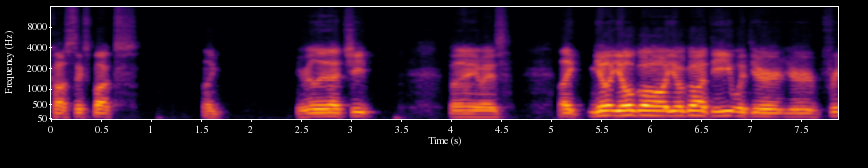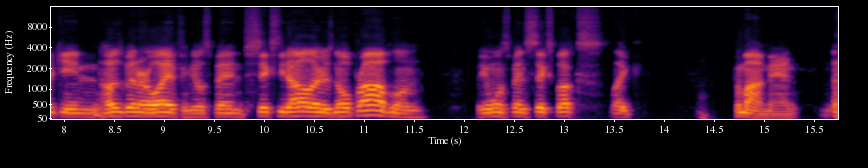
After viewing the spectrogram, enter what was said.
cost six bucks. Like, you really that cheap? But anyways, like you'll you'll go you'll go out to eat with your your freaking husband or wife, and you'll spend sixty dollars, no problem. But you won't spend six bucks. Like, come on, man.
